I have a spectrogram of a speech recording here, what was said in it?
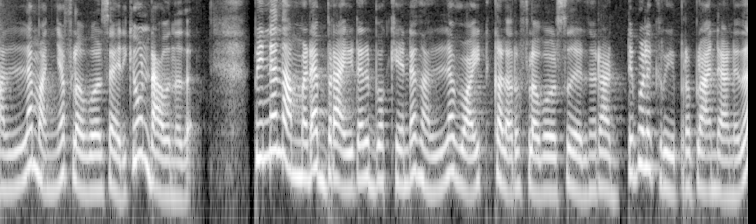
നല്ല മഞ്ഞ ഫ്ലവേഴ്സ് ആയിരിക്കും ഉണ്ടാവുന്നത്. പിന്നെ നമ്മുടെ ബ്രൈഡൽ ബൊക്കേന്റെ നല്ല വൈറ്റ് കളർ ഫ്ലവേഴ്സ് തരുന്ന ഒരു അടിപൊളി ക്രീപ്പർ പ്ലാന്റ് ആണിത്.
